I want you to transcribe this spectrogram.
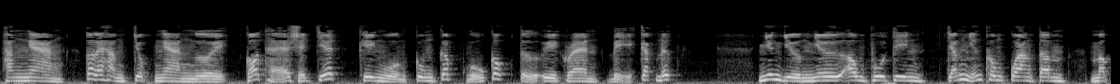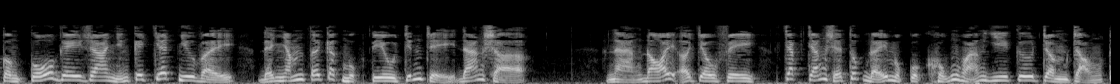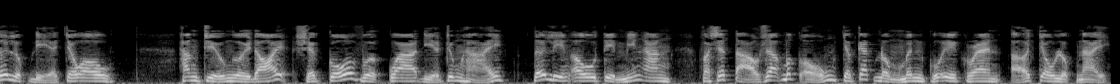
hàng ngàn, có lẽ hàng chục ngàn người có thể sẽ chết khi nguồn cung cấp ngũ cốc từ Ukraine bị cắt đứt. Nhưng dường như ông Putin chẳng những không quan tâm, mà còn cố gây ra những cái chết như vậy để nhắm tới các mục tiêu chính trị đáng sợ. Nạn đói ở châu Phi chắc chắn sẽ thúc đẩy một cuộc khủng hoảng di cư trầm trọng tới lục địa châu Âu. Hàng triệu người đói sẽ cố vượt qua địa Trung Hải, tới Liên Âu tìm miếng ăn và sẽ tạo ra bất ổn cho các đồng minh của Ukraine ở châu lục này.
